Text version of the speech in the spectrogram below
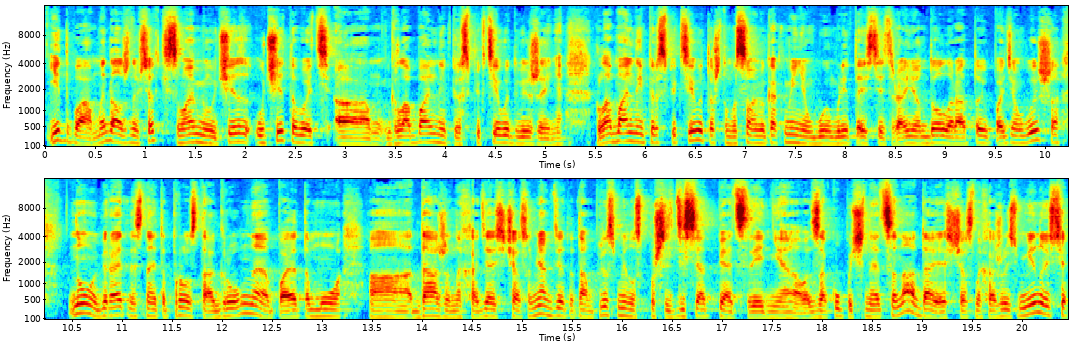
И два, мы должны все-таки с вами учи, учитывать э, глобальные перспективы движения. Глобальные перспективы, то, что мы с вами как минимум будем ретестить район доллара, а то и пойдем выше, ну, вероятность на это просто огромная, поэтому э, даже находясь сейчас, у меня где-то там плюс-минус по 65 средняя закупочная цена, да, я сейчас нахожусь в минусе,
